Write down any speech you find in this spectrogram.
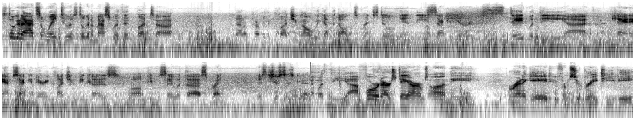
still gonna add some weight to it, still gonna mess with it, but uh, that'll cover the clutching. Oh, we got the Dalton spring still in the secondary. We stayed with the uh, Can-Am secondary clutching because, well, people say with the spring, it's just as good. And with the uh, forward arched A-arms on the Renegade from Super ATV,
